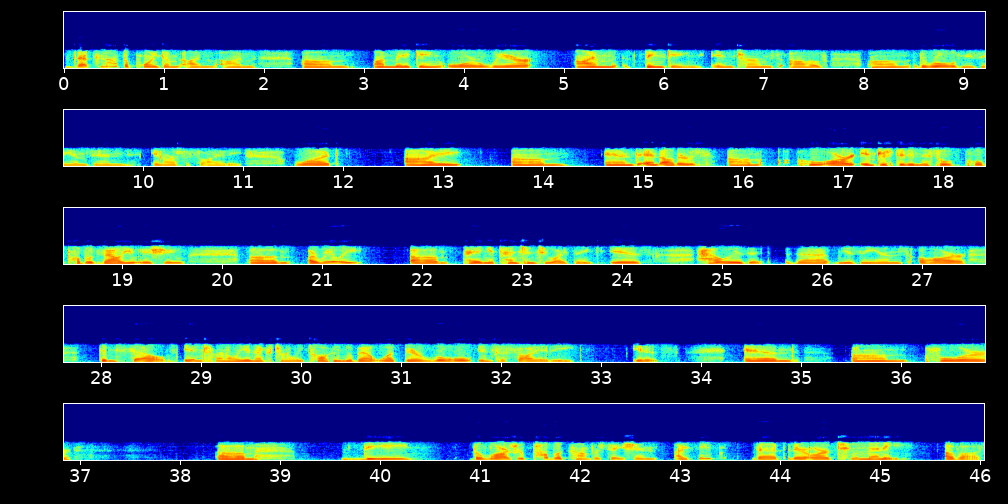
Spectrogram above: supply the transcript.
That's not the point I'm I'm I'm um, I'm making, or where I'm thinking in terms of um, the role of museums in in our society. What I um, and and others um, who are interested in this whole, whole public value issue um, are really um, paying attention to. I think is how is it that museums are themselves, internally and externally, talking about what their role in society is, and um, for um, the the larger public conversation, I think that there are too many of us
